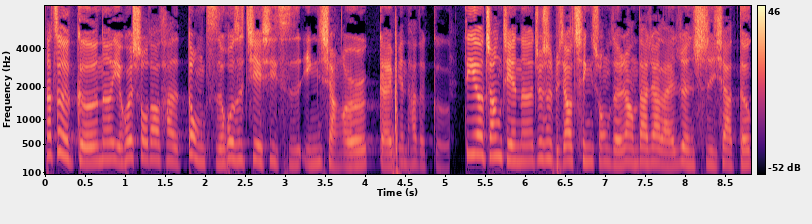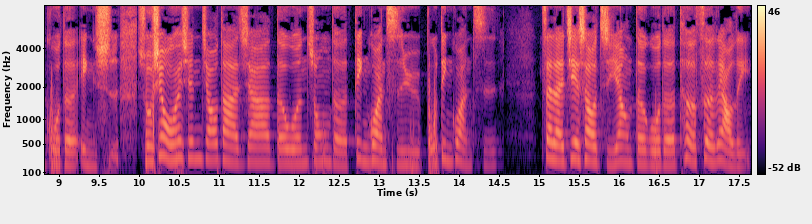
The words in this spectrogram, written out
那这个格呢，也会受到它的动词或是介系词影响而改变它的格。第二章节呢，就是比较轻松的，让大家来认识一下德国的饮食。首先，我会先教大家德文中的定冠词与不定冠词，再来介绍几样德国的特色料理。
